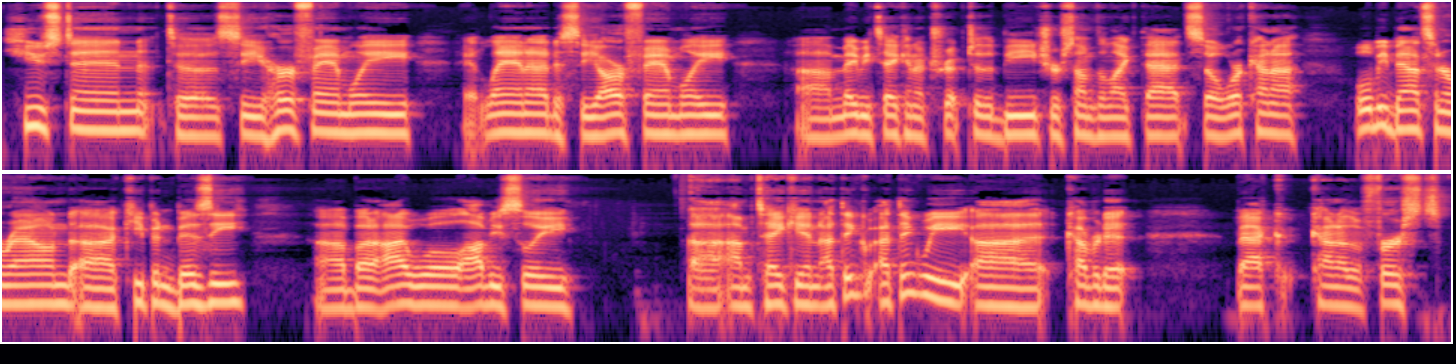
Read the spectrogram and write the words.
Houston to see her family, Atlanta to see our family, uh, maybe taking a trip to the beach or something like that. So we're kind of we'll be bouncing around, uh, keeping busy. Uh, but I will obviously uh, I'm taking. I think. I think we uh, covered it back, kind of the first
